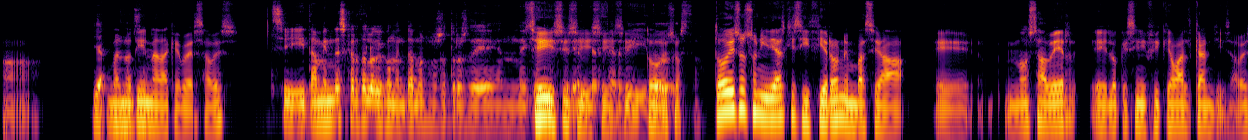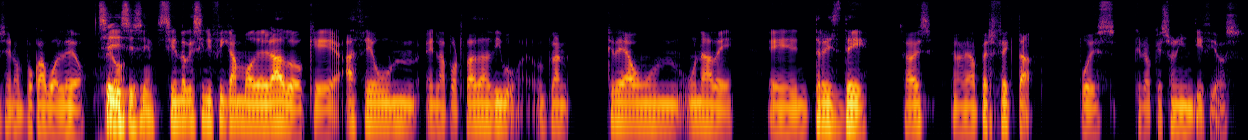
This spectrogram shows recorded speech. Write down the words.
a... Ya, Bueno, no sé. tiene nada que ver, ¿sabes? Sí, y también descarta lo que comentamos nosotros de, de que Sí, sí, sí, sí, sí, todo eso. esto. Todo eso son ideas que se hicieron en base a eh, no saber eh, lo que significaba el kanji, ¿sabes? Era un poco a voleo. Sí, Pero sí, sí. Siendo que significa modelado, que hace un. En la portada, dibuja, en plan, crea un, un ave en 3D, ¿sabes? De manera perfecta, pues creo que son indicios.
